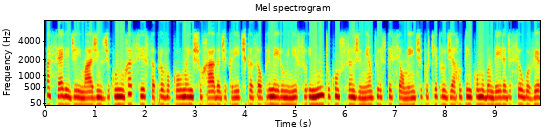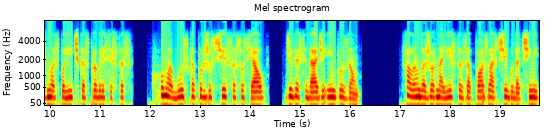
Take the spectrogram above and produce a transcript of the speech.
A série de imagens de cunho racista provocou uma enxurrada de críticas ao primeiro-ministro e muito constrangimento, especialmente porque Trudeau tem como bandeira de seu governo as políticas progressistas, como a busca por justiça social, diversidade e inclusão. Falando a jornalistas após o artigo da Time,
